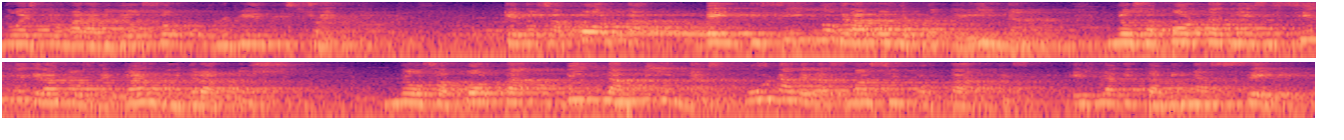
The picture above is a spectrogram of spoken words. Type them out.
nuestro maravilloso Rebuild Strength, que nos aporta 25 gramos de proteína, nos aporta 17 gramos de carbohidratos, nos aporta vitaminas, una de las más importantes es la vitamina C,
